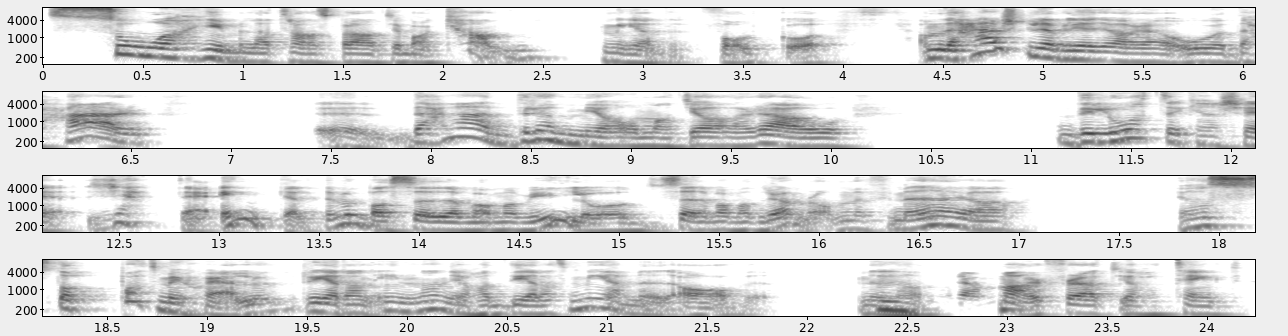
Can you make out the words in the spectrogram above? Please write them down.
så himla transparent jag bara kan med folk. Och, ja, men det här skulle jag vilja göra och det här, eh, det här drömmer jag om att göra. Och det låter kanske jätteenkelt. Det är väl bara att säga vad man vill och säga vad man drömmer om. Men för mig har jag, jag har stoppat mig själv redan innan jag har delat med mig av mina Mm. drömmar. För att jag har tänkt,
